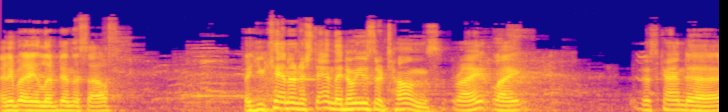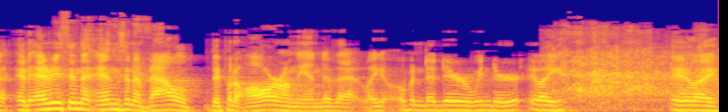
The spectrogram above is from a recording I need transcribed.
anybody lived in the South? Like you can't understand, they don't use their tongues, right? Like just kind of, and everything that ends in a vowel, they put an R on the end of that, like open the door, window, like, and you're like,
